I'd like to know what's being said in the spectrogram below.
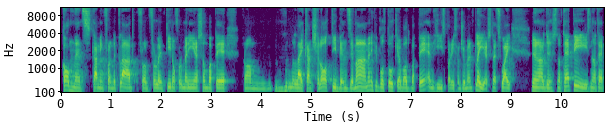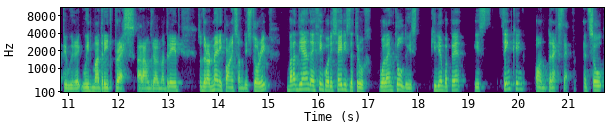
comments coming from the club, from Florentino for many years on Mbappe, from like Ancelotti, Benzema. Many people talking about Mbappe, and he's Paris Saint Germain players. That's why Leonardo is not happy. He's not happy with, with Madrid press around Real Madrid. So there are many points on this story. But at the end, I think what he said is the truth. What I'm told is Kylian Mbappe is thinking on the next step. And so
